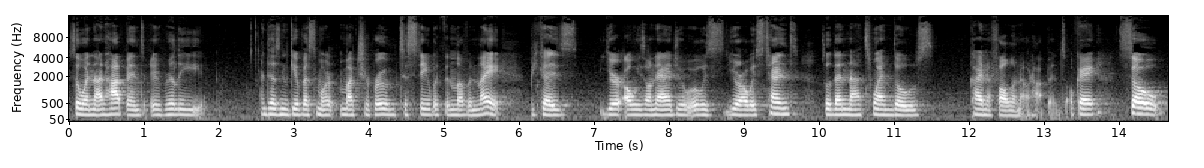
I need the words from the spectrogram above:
So when that happens, it really doesn't give us more much room to stay within love and light because you're always on edge. You're always you're always tense. So then that's when those kind of falling out happens. Okay, so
